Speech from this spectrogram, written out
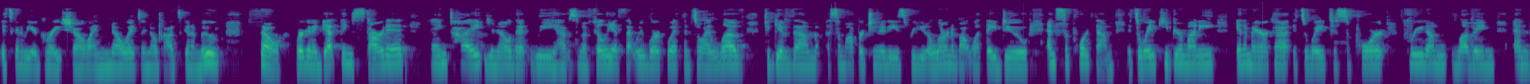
It's going to be a great show. I know it. I know God's going to move. So we're going to get things started. Hang tight. You know that we have some affiliates that we work with. And so I love to give them some opportunities for you to learn about what they do and support them. It's a way to keep your money in America. It's a way to support freedom, loving. And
